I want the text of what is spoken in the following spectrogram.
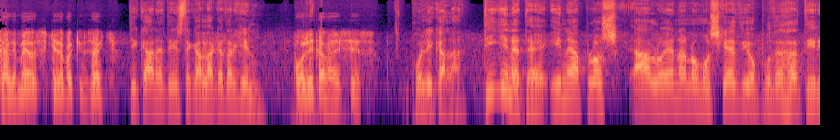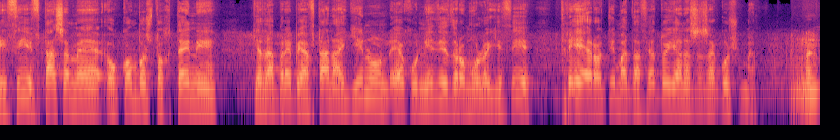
Καλημέρα σας κύριε Πακριτζάκη. Τι κάνετε, είστε καλά καταρχήν; Πολύ καλά, εσείς; Πολύ καλά. Τι γίνεται, είναι απλώς άλλο ένα νομοσχέδιο που δεν θα τηρηθεί; Φτάσαμε ο κόμπος το χτένι και θα πρέπει αυτά να γίνουν; Έχουν ήδη δρομολογηθεί; Τρία ερωτήματα θέτω για να σας ακούσουμε. Ναι.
